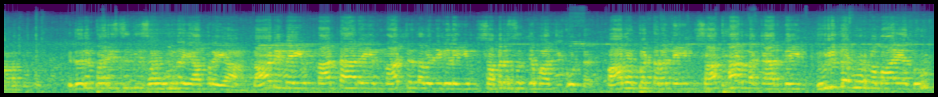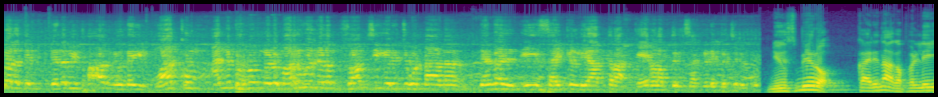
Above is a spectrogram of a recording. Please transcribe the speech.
നടക്കുന്നത് ഇതൊരു പരിസ്ഥിതി സൗഹൃദ യാത്രയാണ്. നാടിനെയും നാട്ടാരെയും നാട്ടിടവഴികളെയും സമരസജ്ജമാക്കിക്കൊണ്ട് പാവപ്പെട്ടവന്റെയും സാധാരണക്കാരന്റെയും ദുരിതപൂർണമായ ദുർബലത്തിൽ ജനവിഭാഗങ്ങളുടെയും വാക്കും അനുഭവങ്ങളും അറിവുകളും സ്വാംശീകരിച്ചുകൊണ്ടാണ് ഞങ്ങൾ ഈ സൈക്കിൾ യാത്ര കേരളത്തിൽ സംഘടിപ്പിച്ചിരുന്നത് ന്യൂസ് ബ്യൂറോ കരുനാഗപ്പള്ളി.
